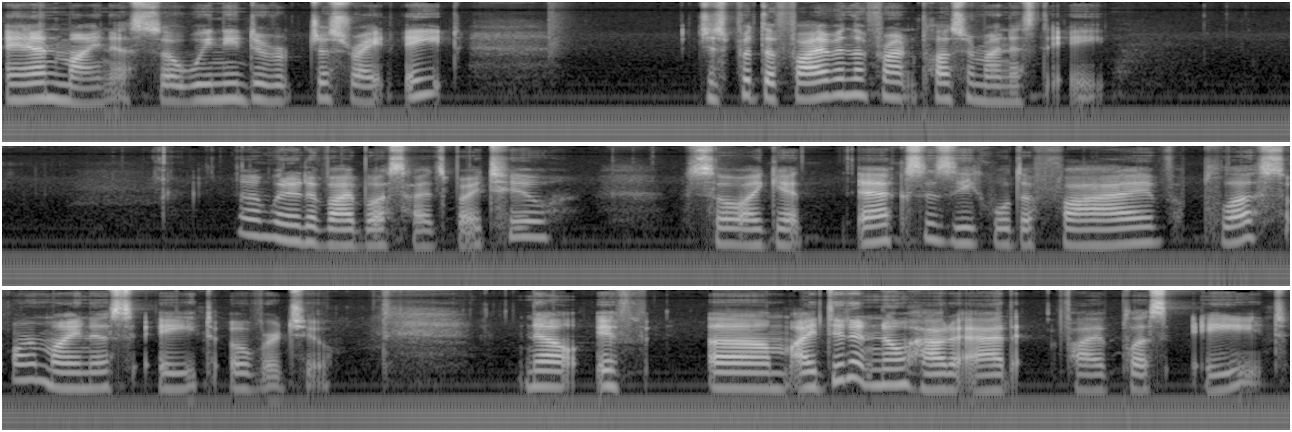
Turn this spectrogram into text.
and minus. So we need to just write 8 just put the 5 in the front plus or minus the 8. Now I'm going to divide both sides by 2. So I get x is equal to 5 plus or minus 8 over 2. Now if um, I didn't know how to add 5 plus 8,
